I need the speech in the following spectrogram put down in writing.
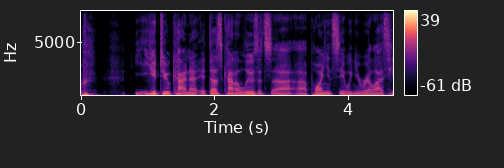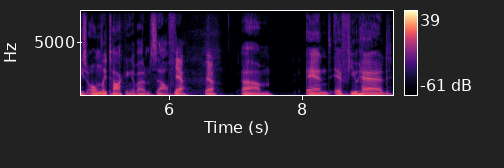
you do kind of it does kind of lose its uh, uh, poignancy when you realize he's only talking about himself. Yeah, yeah. Um, and if you had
